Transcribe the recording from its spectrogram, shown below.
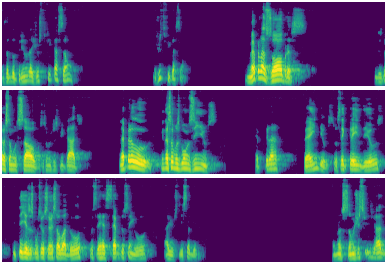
Essa doutrina da justificação. Justificação. Não é pelas obras que nós somos salvos, somos justificados. Não é pelo que nós somos bonzinhos. É pela fé em Deus. Se você crê em Deus e tem Jesus como seu Senhor e Salvador, você recebe do Senhor a justiça dele. Nós somos justificados.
